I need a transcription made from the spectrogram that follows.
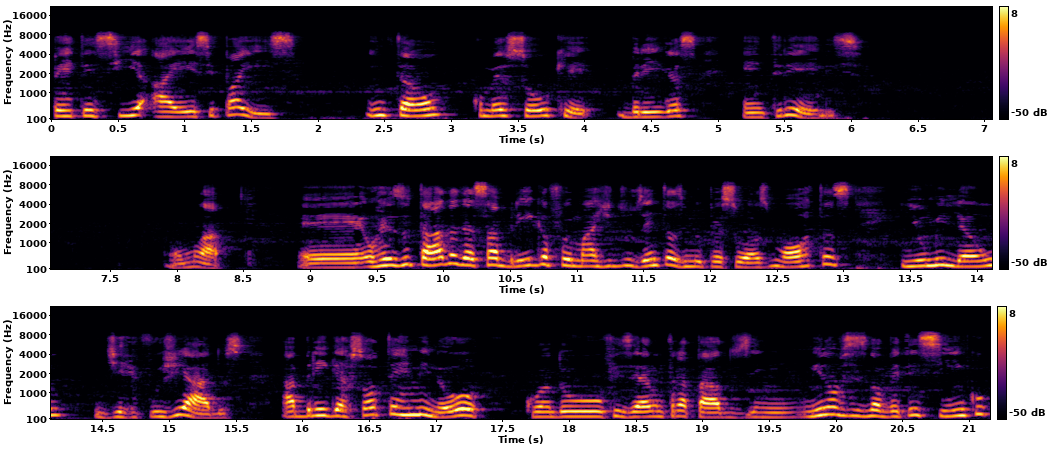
pertencia a esse país. Então começou o que? Brigas entre eles. Vamos lá. É, o resultado dessa briga foi mais de 200 mil pessoas mortas e um milhão de refugiados. A briga só terminou quando fizeram tratados em 1995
